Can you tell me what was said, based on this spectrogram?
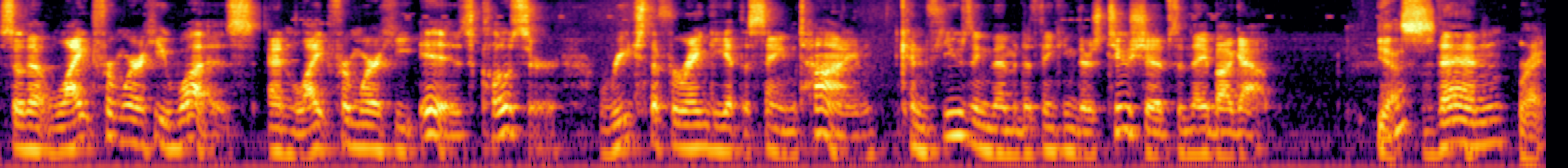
so that light from where he was and light from where he is closer reach the Ferengi at the same time, confusing them into thinking there's two ships and they bug out. Yes. Then Right.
